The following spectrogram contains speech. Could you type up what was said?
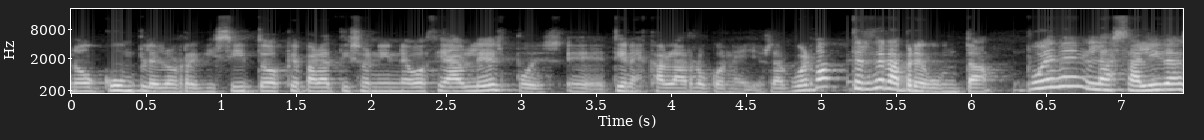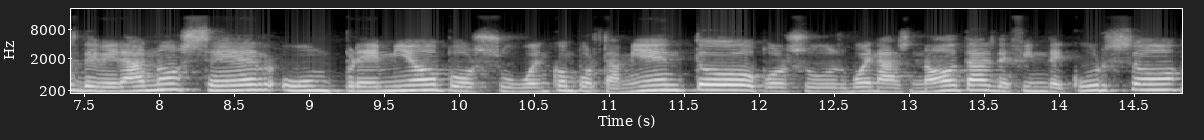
no cumple los requisitos que para ti son innegociables, pues eh, tienes que hablarlo con ellos, ¿de acuerdo? Tercera pregunta. ¿Pueden las salidas de verano ser un premio por su buen comportamiento, por sus buenas notas de fin de curso?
